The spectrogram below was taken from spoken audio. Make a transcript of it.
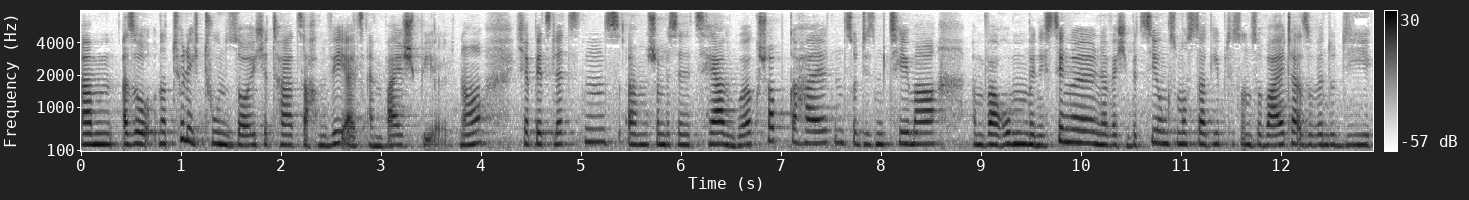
Ähm, also natürlich tun solche Tatsachen weh als ein Beispiel. Ne? Ich habe jetzt letztens ähm, schon ein bisschen jetzt her einen Workshop gehalten zu diesem Thema, ähm, warum bin ich Single, ne, welche Beziehungsmuster gibt es und so weiter. Also wenn du die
